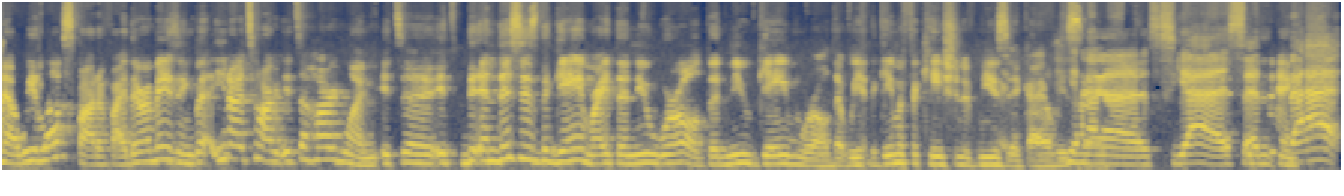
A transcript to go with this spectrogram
no, we love Spotify. They're amazing, but you know, it's hard. It's a hard one. It's a it's and this is the game, right? The new world, the new game world that we the gamification of music. I always say. Yes, yes, and that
